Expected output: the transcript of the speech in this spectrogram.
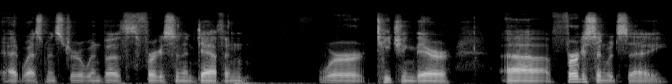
at Westminster when both Ferguson and Gaffin were teaching there, uh, Ferguson would say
